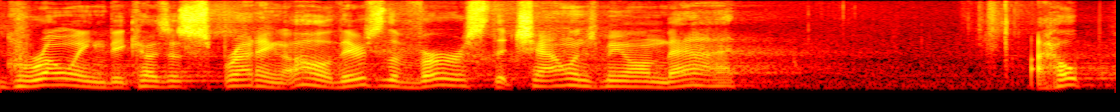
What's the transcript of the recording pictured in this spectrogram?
growing because it's spreading? Oh, there's the verse that challenged me on that. I hope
